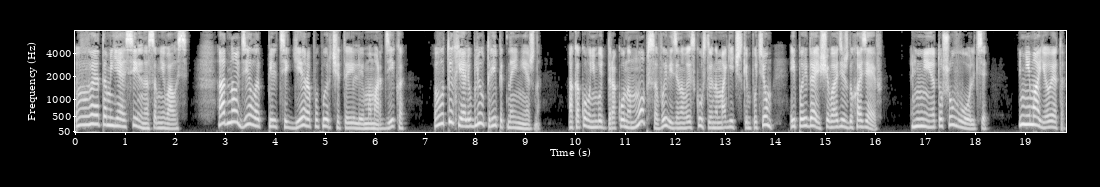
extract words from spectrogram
В этом я сильно сомневалась. Одно дело пельтигера пупырчатая или мамардика. Вот их я люблю трепетно и нежно а какого-нибудь дракона-мопса, выведенного искусственным магическим путем и поедающего одежду хозяев. Нет уж, увольте. Не мое это.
